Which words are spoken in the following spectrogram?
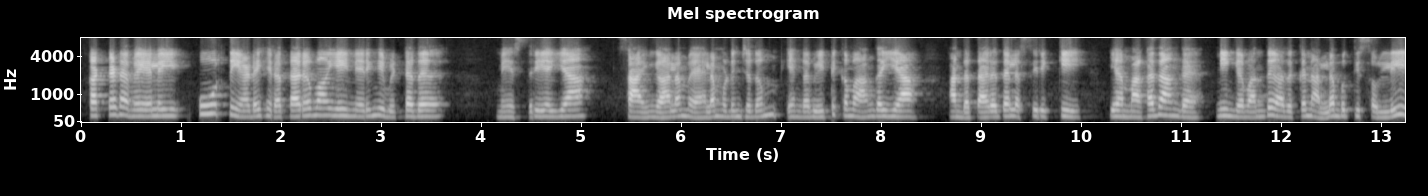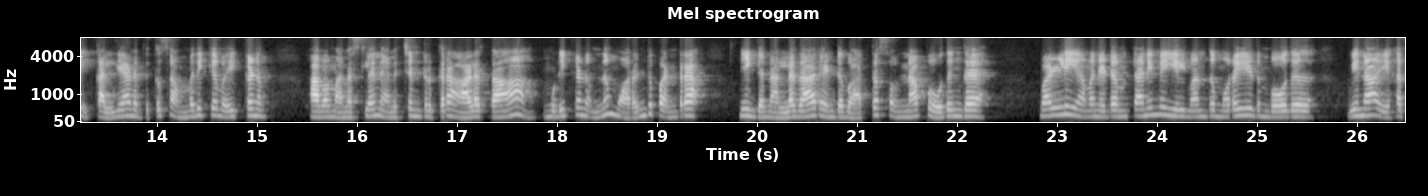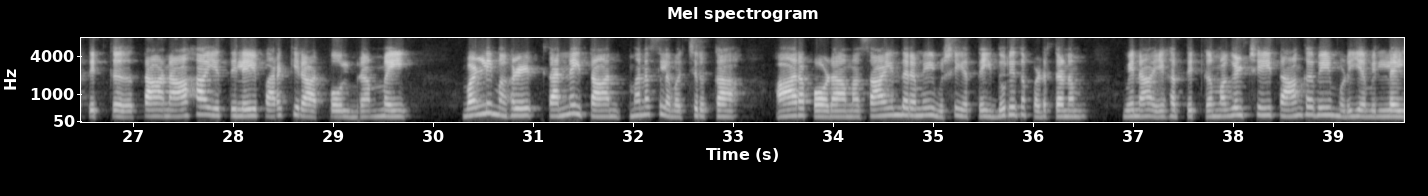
கட்டட வேலை பூர்த்தி அடைகிற தருவாயை நெருங்கி விட்டது. மேஸ்திரி ஐயா சாயங்காலம் வேலை முடிஞ்சதும் எங்க வீட்டுக்கு வாங்க ஐயா. அந்த தருதலை சிரிக்கி என் மகதாங்க நீங்க வந்து அதுக்கு நல்ல புத்தி சொல்லி கல்யாணத்துக்கு சம்மதிக்க வைக்கணும். அவ மனசுல நினைச்சுட்டு இருக்கிற ஆளைத்தான் முடிக்கணும்னு முரண்டு பண்றா. நீங்க நல்லதா ரெண்டு வார்த்தை சொன்னா போதுங்க. வள்ளி அவனிடம் தனிமையில் வந்து முறையிடும் போது விநாயகத்திற்கு தான் ஆகாயத்திலே பறக்கிறாற் போல் பிரம்மை. வள்ளி மகள் தன்னைத்தான் மனசுல வச்சிருக்கா. ஆற போடாம சாயந்தரமே விஷயத்தை துரிதப்படுத்தணும். விநாயகத்திற்கு மகிழ்ச்சி தாங்கவே முடியவில்லை.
